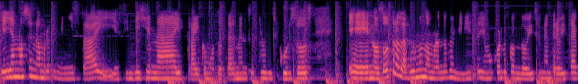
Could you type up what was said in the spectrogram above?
y ella no se nombra feminista y es indígena y trae como totalmente otros discursos. Eh, nosotras la fuimos nombrando feminista, yo me acuerdo cuando hice una entrevista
